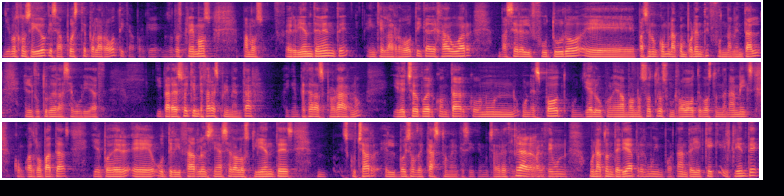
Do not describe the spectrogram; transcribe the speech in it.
y hemos conseguido que se apueste por la robótica, porque nosotros creemos, vamos, fervientemente en que la robótica de hardware va a ser el futuro, eh, va a ser una componente fundamental en el futuro de la seguridad. Y para eso hay que empezar a experimentar, hay que empezar a explorar, ¿no? Y el hecho de poder contar con un, un, spot, un Yellow, como le llamamos nosotros, un robot de Boston Dynamics con cuatro patas, y el poder eh, utilizarlo, enseñárselo a los clientes, escuchar el voice of the customer, que se dice muchas veces. Me parece una tontería, pero es muy importante. Oye, que el cliente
